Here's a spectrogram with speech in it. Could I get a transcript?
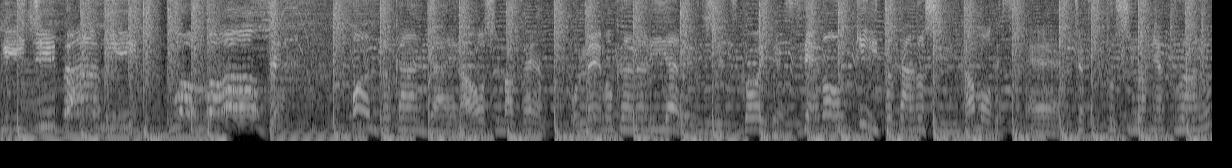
一番にウォンウォン本と考え直しません俺もかなりやれるしつこいですでもきっと楽しいかもですね。じゃあ少しは脈ある？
